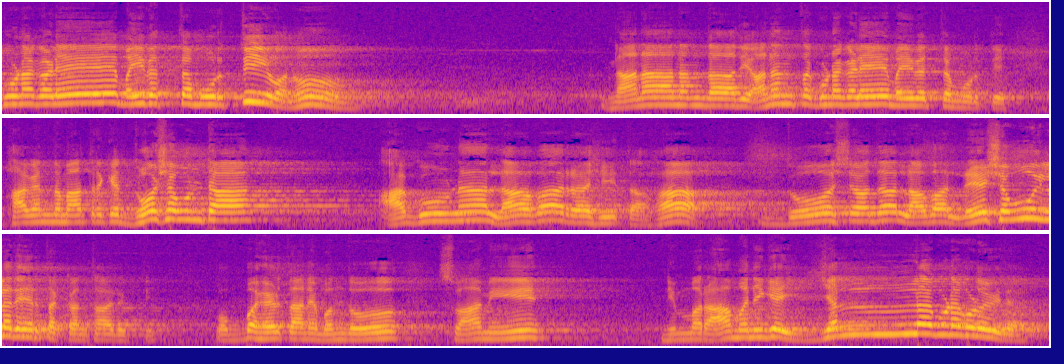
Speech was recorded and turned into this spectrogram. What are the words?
ಗುಣಗಳೇ ಮೈವೆತ್ತ ಮೂರ್ತಿ ಇವನು. ಜ್ಞಾನಾನಂದಾದಿ ಅನಂತ ಗುಣಗಳೇ ಮೈವೆತ್ತ ಮೂರ್ತಿ. ಹಾಗಂದ ಮಾತ್ರಕ್ಕೆ ದೋಷ ಉಂಟಾ? ಅಗುಣ ಲವರಹಿತ. ದೋಷದ ಲವಲೇಶವೂ ಇಲ್ಲದೆ ಇರತಕ್ಕಂತಹ ವ್ಯಕ್ತಿ. ಒಬ್ಬ ಹೇಳ್ತಾನೆ, ಬಂದು, ಸ್ವಾಮಿ ನಿಮ್ಮ ರಾಮನಿಗೆ ಎಲ್ಲ ಗುಣಗಳು ಇದೆ.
